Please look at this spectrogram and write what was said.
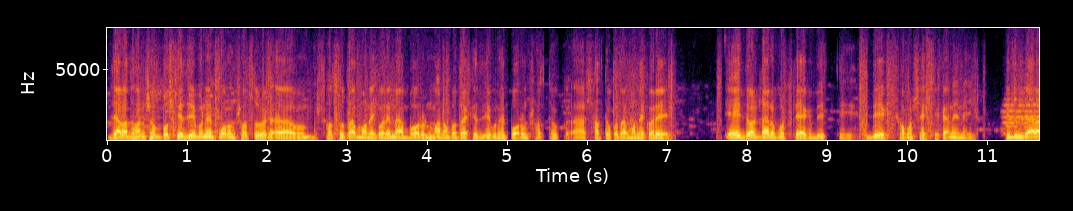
যারা ধন সম্পদকে জীবনের পরম সত্য সত্যতা মনে করে না, বরং মানবতাকে জীবনের পরম সত্য সার্থকতা মনে করে, এই দলটার উপর ত্যাগ দিচ্ছে। দেখ, সমস্যা সেখানে নেই। কিন্তু যারা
